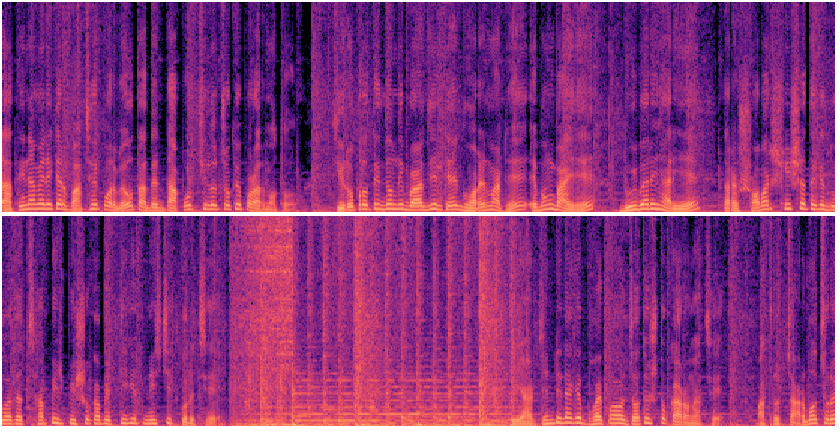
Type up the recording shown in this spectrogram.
লাতিন আমেরিকার বাছাই পর্বেও তাদের দাপট ছিল চোখে পড়ার মতো। চিরপ্রতিদ্বন্দ্বী ব্রাজিলকে ঘরের মাঠে এবং বাইরে দুইবারই হারিয়ে তারা সবার শীর্ষে থেকে দু বিশ্বকাপের টিকিট নিশ্চিত করেছে। এই আর্জেন্টিনাকে ভয় পাওয়ার যথেষ্ট কারণ আছে। মাত্র চার বছরে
